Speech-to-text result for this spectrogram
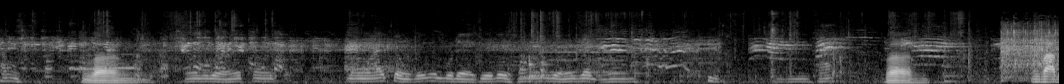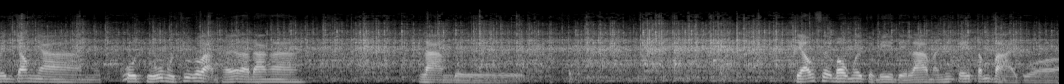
xong. Vâng. Bây giờ nó ngoái trồng cái bồ đề kia để xong bây giờ nó rộng vâng. Và bên trong nhà cô chú một chút các bạn thấy là đang à, làm để kéo sợi bông ấy chuẩn bị để làm những cái tấm vải của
